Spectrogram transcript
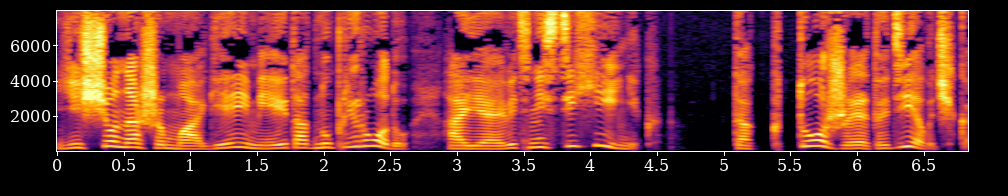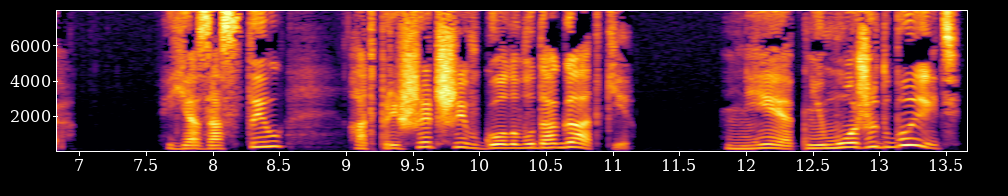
еще наша магия имеет одну природу, а я ведь не стихийник. Так кто же эта девочка? Я застыл от пришедшей в голову догадки. «Нет, не может быть!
